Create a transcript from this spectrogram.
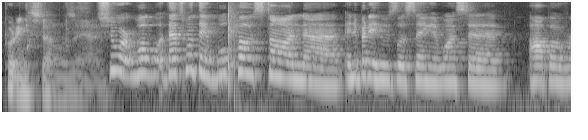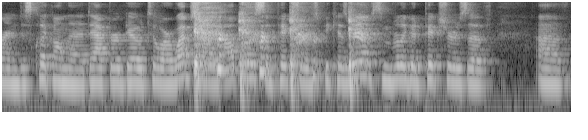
putting stones in. Sure. Well, that's one thing we'll post on. Uh, anybody who's listening and wants to hop over and just click on the adapter, go to our website. I'll post some pictures because we have some really good pictures of of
